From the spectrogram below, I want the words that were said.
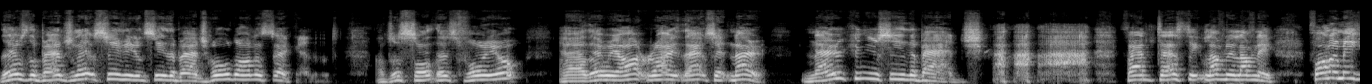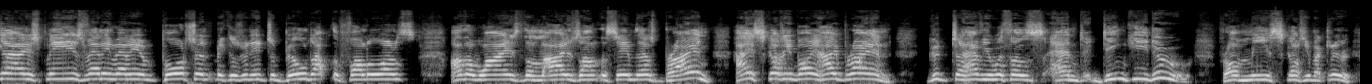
There's the badge. Let's see if you can see the badge. Hold on a second. I'll just sort this for you. Uh, there we are. Right, that's it. Now, now can you see the badge? Fantastic. Lovely, lovely. Follow me, guys, please. Very, very important because we need to build up the followers. Otherwise, the lives aren't the same. There's Brian. Hi, Scottie boy. Hi, Brian. Good to have you with us, and dinky doo from me, Scottie McClue.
